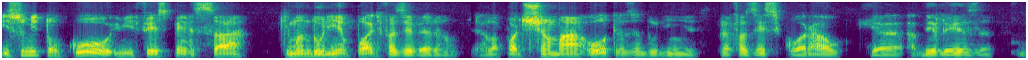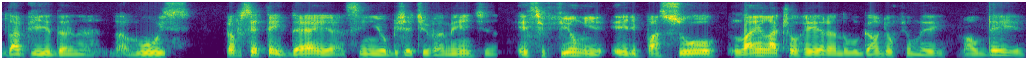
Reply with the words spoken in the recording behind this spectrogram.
Isso me tocou e me fez pensar que uma andorinha pode fazer verão. Ela pode chamar outras andorinhas para fazer esse coral que é a beleza da vida, né? da luz. Para você ter ideia, assim, objetivamente, esse filme ele passou lá em La Chorreira, no lugar onde eu filmei, uma aldeia.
